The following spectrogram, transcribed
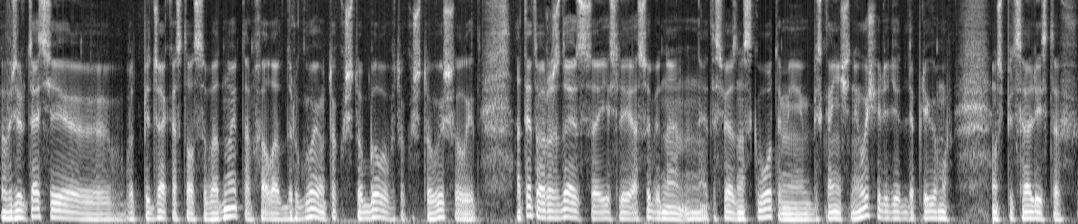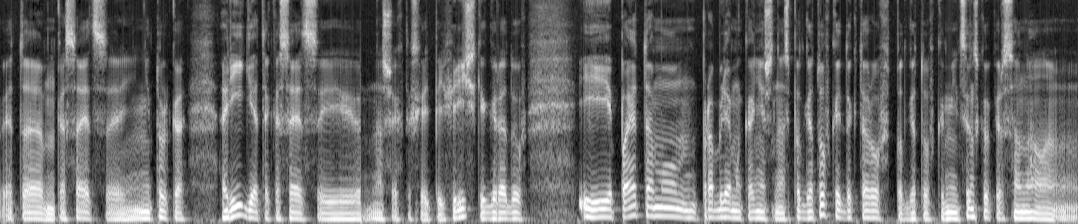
в результате э, вот пиджак остался в одной, там халат в другой. Он только что был, только что вышел. И от этого рождаются, если особенно это связано с квотами, бесконечные очереди для приемов у специалистов. Это касается не только Риги, это касается и наших, так сказать, периферических городов. И поэтому проблема, конечно, с подготовкой докторов, подготовкой медицинского персонала,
